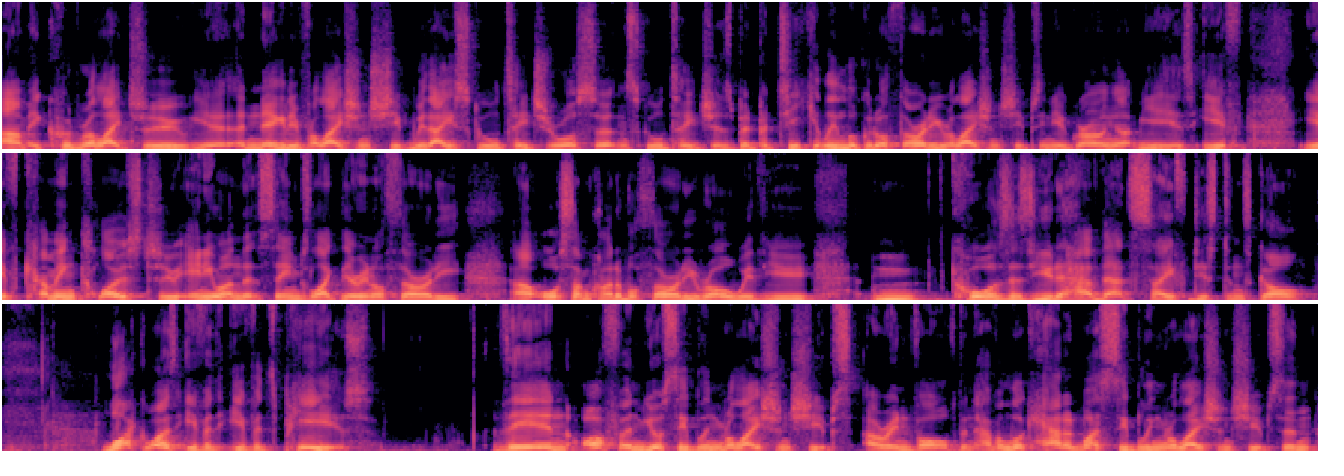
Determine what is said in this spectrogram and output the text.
Um, it could relate to you know, a negative relationship with a school teacher or certain school teachers, but particularly look at authority relationships in your growing up years. If, if coming close to anyone that seems like they're in authority uh, or some kind of authority role with you m- causes you to have that safe distance goal. Likewise, if, it, if it's peers, then often your sibling relationships are involved. And have a look how did my sibling relationships and,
